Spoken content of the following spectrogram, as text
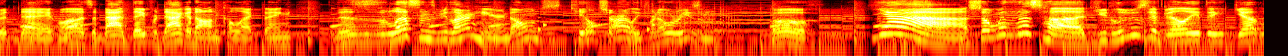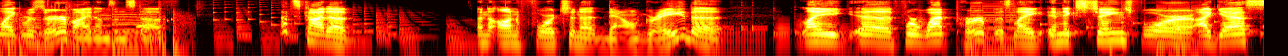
Good day. Well, it's a bad day for Dagadon collecting. This is the lessons we learn here. Don't just kill Charlie for no reason. Oh. Yeah, so with this HUD, you lose the ability to get, like, reserve items and stuff. That's kind of an unfortunate downgrade. Uh, like, uh, for what purpose? Like, in exchange for, I guess,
